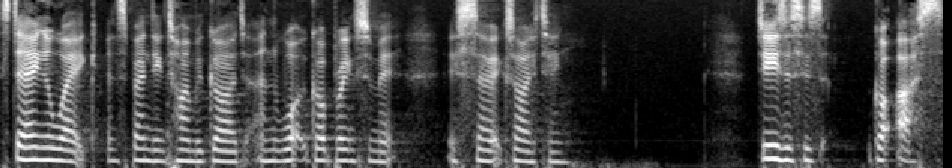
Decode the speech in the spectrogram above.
Staying awake and spending time with God and what God brings from it is so exciting. Jesus has got us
